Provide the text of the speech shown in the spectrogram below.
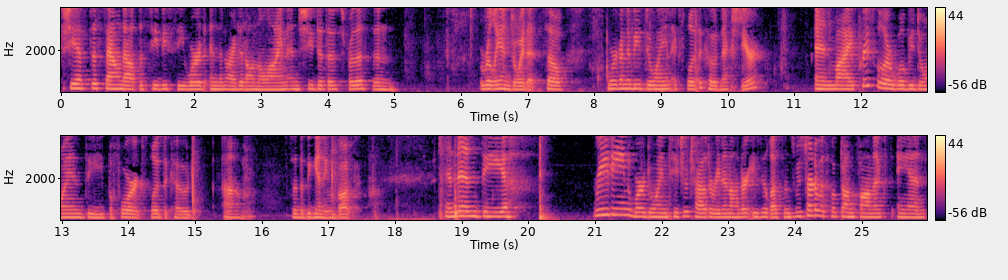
she has to sound out the CVC word and then write it on the line. And she did those for this and really enjoyed it. So we're going to be doing Explode the Code next year. And my preschooler will be doing the Before Explode the Code, um, so the beginning book. And then the reading, we're doing Teach Your Child to Read in 100 Easy Lessons. We started with Hooked on Phonics and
